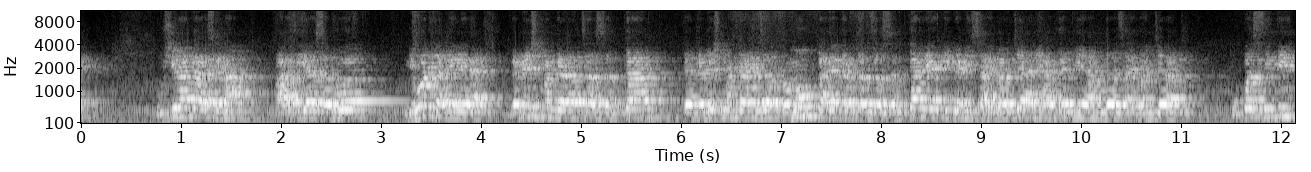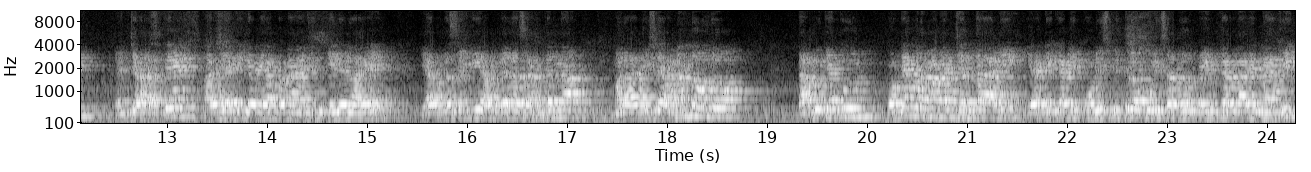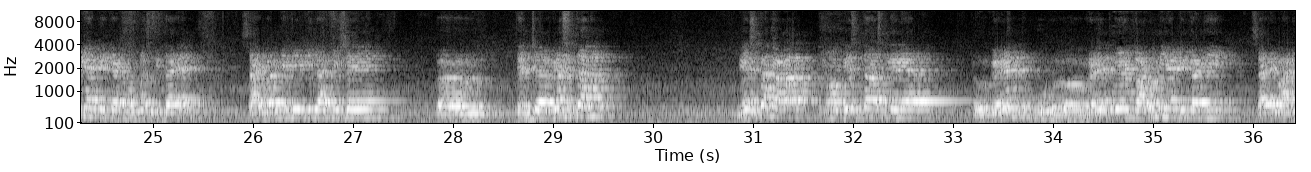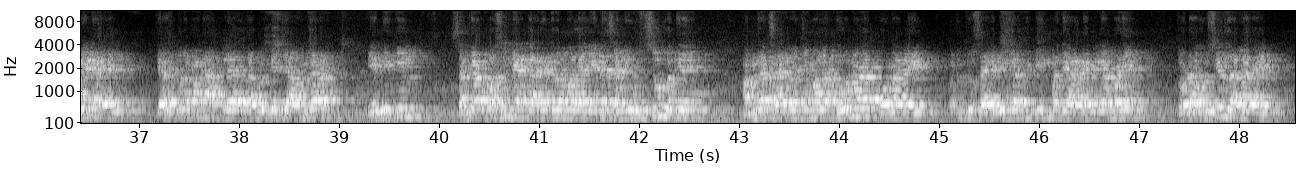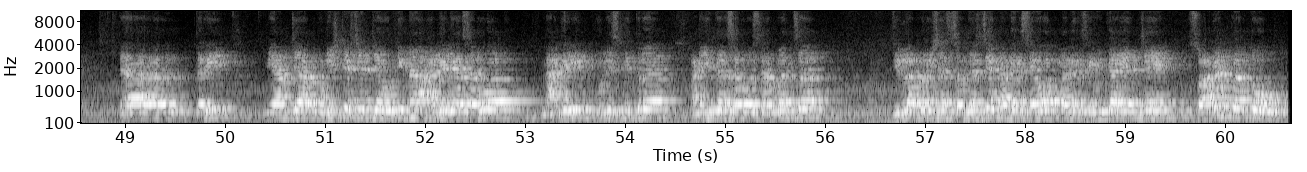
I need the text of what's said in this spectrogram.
उशिरा का असेना? आज या सर्व निवड झालेल्या गणेश मंडळांचा सत्कार त्या गणेश मंडळाचा प्रमुख कार्यकर्त्यांचा सत्कार या ठिकाणी साहेबांच्या आणि आदरणीय आमदार साहेब उपस्थितीत त्यांच्या हस्ते आज या ठिकाणी आपण आयोजित केलेला आहे. या प्रसंगी आपल्याला सांगताना मला अतिशय आनंद होतो. तालुक्यातून मोठ्या प्रमाणात जनता आली. या ठिकाणी पोलीस मित्र पोलिसांवर प्रेम करणारे नागरिक या ठिकाणी उपस्थित आहेत. साहेबांनी देखील अतिशय त्यांच्या व्यस्त व्यस्त काळात किंवा व्यस्त असलेल्या वेळेत वेळेत वेळ काढून या ठिकाणी साहेब आलेले आहेत. त्याचप्रमाणे आपल्या तालुक्याचे आमदार हे देखील सकाळपासून या कार्यक्रमाला येण्यासाठी उत्सुक होते. आमदार साहेबांचे मला दोन वेळा फोन आले परंतु साहेब एका मीटिंगमध्ये अडकल्यामुळे थोडा उशीर झाला आहे. त्या तरी मी आमच्या पोलीस स्टेशनच्या वतीनं आलेल्या सर्व नागरिक पोलीस मित्र आणि इतर सर्व सरपंच जिल्हा परिषद सदस्य नगरसेवक नगरसेविका यांचे स्वागत करतो.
